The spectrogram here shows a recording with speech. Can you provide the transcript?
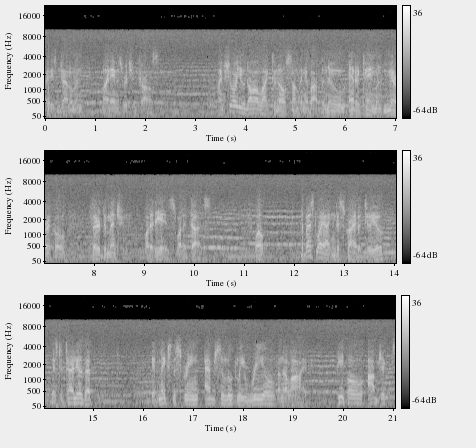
Ladies and gentlemen, my name is Richard Carlson. I'm sure you'd all like to know something about the new entertainment miracle, Third Dimension. What it is, what it does. Well, the best way I can describe it to you is to tell you that it makes the screen absolutely real and alive. People, objects,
